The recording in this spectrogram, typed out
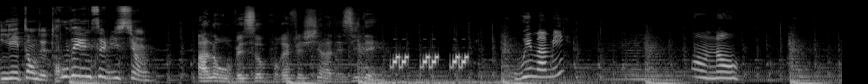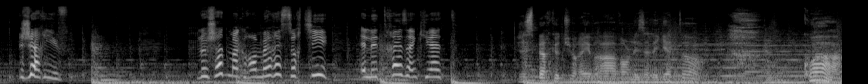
il est temps de trouver une solution. Allons au vaisseau pour réfléchir à des idées. Oui, mamie? Oh non. J'arrive. Le chat de ma grand-mère est sorti. Elle est très inquiète. J'espère que tu arriveras avant les alligators. Quoi?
